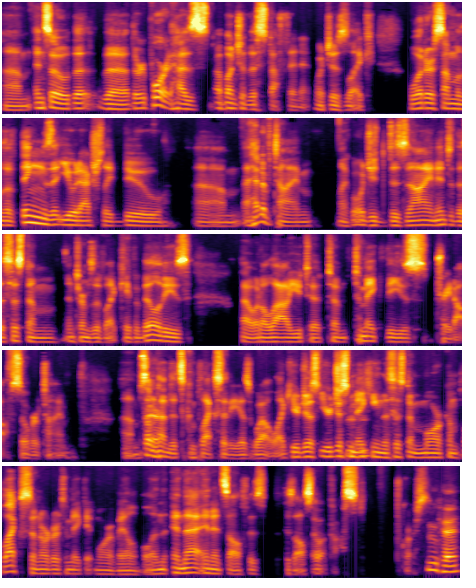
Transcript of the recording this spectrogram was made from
um, and so the, the the report has a bunch of this stuff in it, which is like, what are some of the things that you would actually do um, ahead of time? Like, what would you design into the system in terms of like capabilities that would allow you to to to make these trade offs over time. Um, sometimes it's complexity as well. Like you're just you're just mm-hmm. making the system more complex in order to make it more available, and and that in itself is is also a cost, of course. Okay.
